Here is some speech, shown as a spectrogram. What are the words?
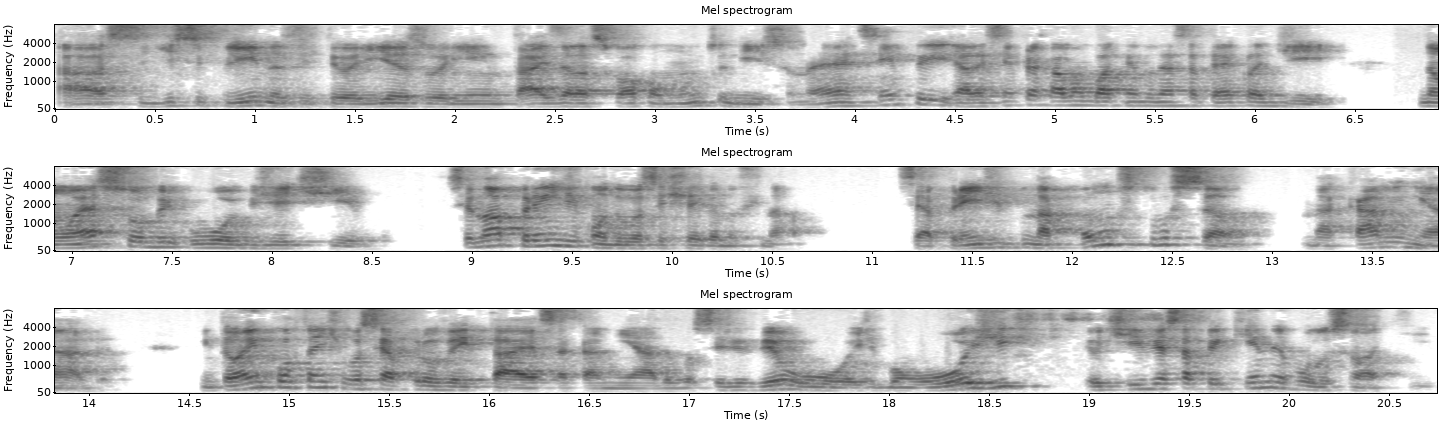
As disciplinas e teorias orientais elas focam muito nisso, né? Sempre elas sempre acabam batendo nessa tecla de não é sobre o objetivo. Você não aprende quando você chega no final. Você aprende na construção, na caminhada. Então é importante você aproveitar essa caminhada. Você viveu hoje. Bom, hoje eu tive essa pequena evolução aqui.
